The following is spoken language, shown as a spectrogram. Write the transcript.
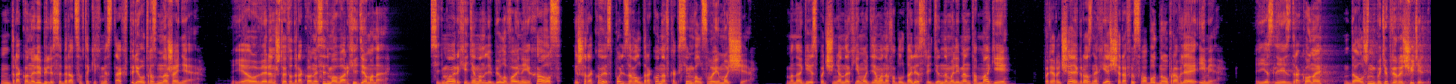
Драконы любили собираться в таких местах в период размножения. Я уверен, что это драконы седьмого архидемона. Седьмой архидемон любил войны и хаос и широко использовал драконов как символ своей мощи. Многие из подчиненных ему демонов обладали срединным элементом магии, приручая грозных ящеров и свободно управляя ими. Если есть драконы, должен быть и приручитель.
